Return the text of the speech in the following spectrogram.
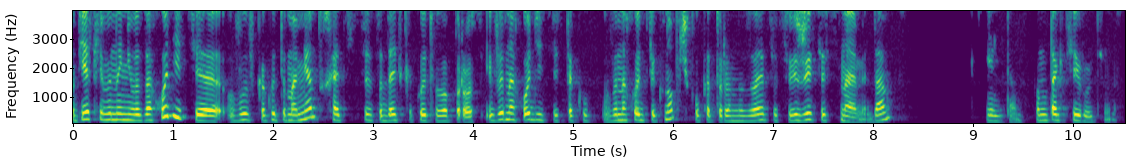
Вот если вы на него заходите, вы в какой-то момент хотите задать какой-то вопрос, и вы находите, такую, вы находите кнопочку, которая называется «Свяжитесь с нами», да? Или там «Контактируйте нас».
